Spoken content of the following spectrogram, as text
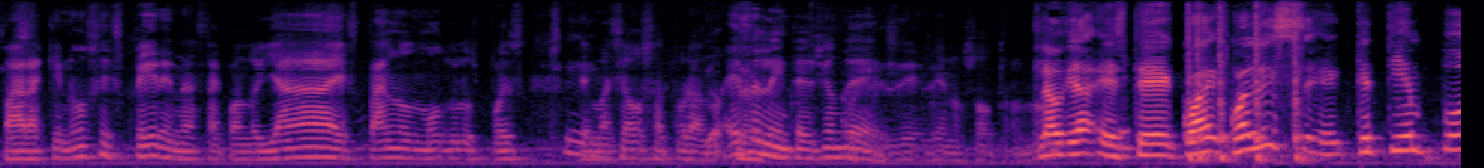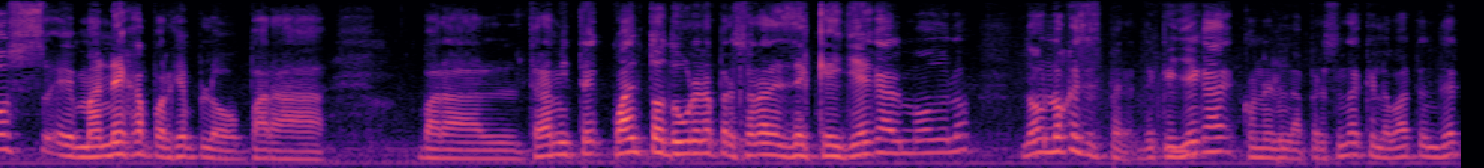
para que no se esperen hasta cuando ya están los módulos pues demasiado saturados. Esa es la intención de, nosotros. Claudia, este, ¿cuál, cuáles, eh, qué tiempos eh, maneja, por ejemplo, para para el trámite? ¿Cuánto dura una persona desde que llega al módulo? No, no que se espera, de que llega con la persona que lo va a atender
